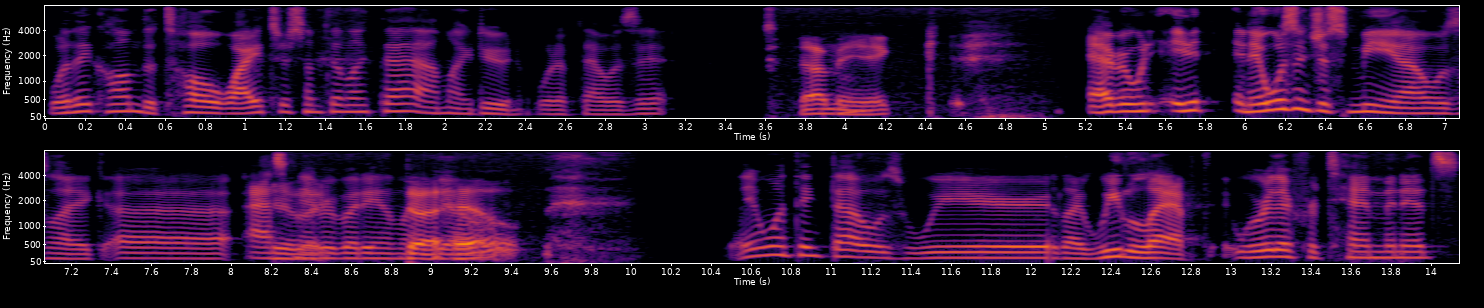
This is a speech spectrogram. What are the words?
what do they call them, the tall whites or something like that. I'm like, dude, what if that was it? I mean, it, Everyone, it, and it wasn't just me. I was like, uh, asking like, everybody. I'm the like, Yo, hell? anyone think that was weird? Like we left. We were there for ten minutes.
